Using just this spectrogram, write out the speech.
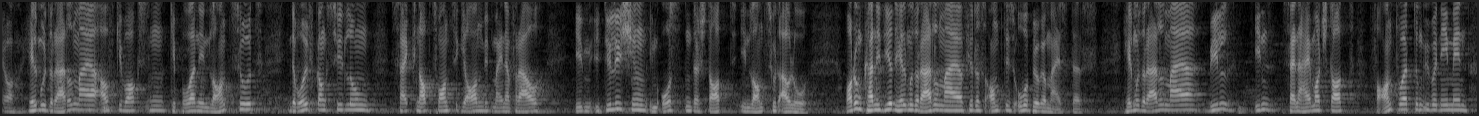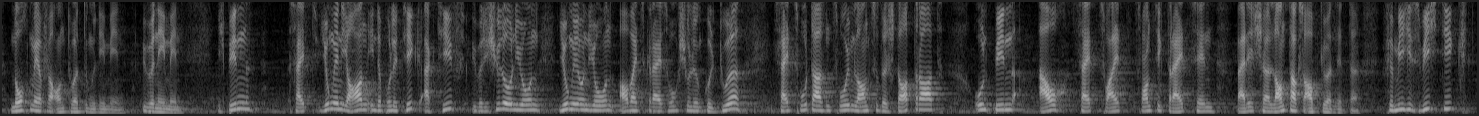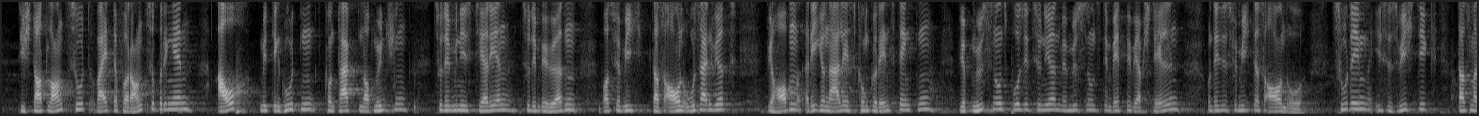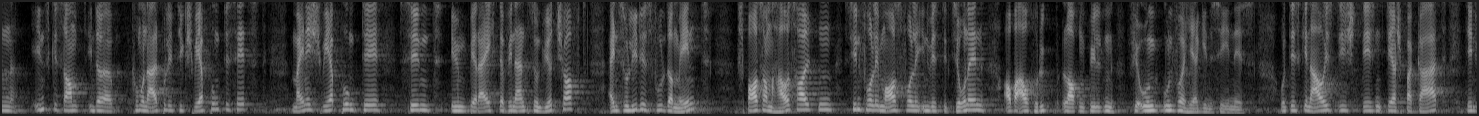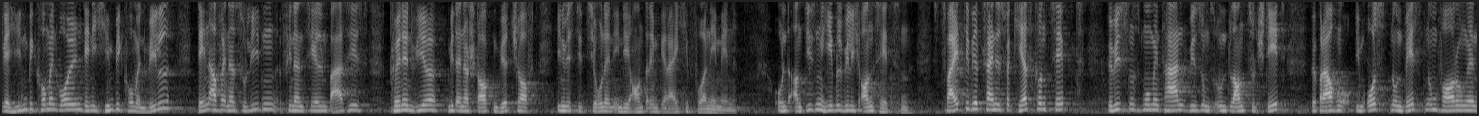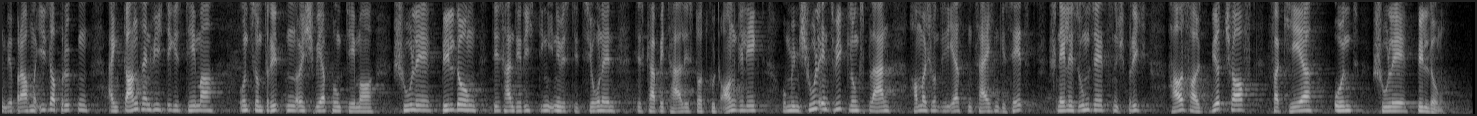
Ja, Helmut Radlmeier, aufgewachsen, geboren in Landshut, in der Wolfgangssiedlung, seit knapp 20 Jahren mit meiner Frau im idyllischen, im Osten der Stadt in Landshut-Aulo. Warum kandidiert Helmut Radlmeier für das Amt des Oberbürgermeisters? Helmut Radlmeier will in seiner Heimatstadt Verantwortung übernehmen, noch mehr Verantwortung übernehmen. Ich bin seit jungen Jahren in der Politik aktiv über die Schülerunion, Junge Union, Arbeitskreis Hochschule und Kultur, seit 2002 im Landshuter Stadtrat und bin auch seit 2013 bayerischer Landtagsabgeordneter. Für mich ist wichtig, die Stadt Landshut weiter voranzubringen, auch mit den guten Kontakten nach München zu den Ministerien, zu den Behörden, was für mich das A und O sein wird. Wir haben regionales Konkurrenzdenken. Wir müssen uns positionieren, wir müssen uns dem Wettbewerb stellen und das ist für mich das A und O. Zudem ist es wichtig, dass man insgesamt in der Kommunalpolitik Schwerpunkte setzt. Meine Schwerpunkte sind im Bereich der Finanzen und Wirtschaft ein solides Fundament, sparsam haushalten, sinnvolle, maßvolle Investitionen, aber auch Rücklagen bilden für Un Unvorhergesehenes. Und das genau ist die, der Spagat, den wir hinbekommen wollen, den ich hinbekommen will. Denn auf einer soliden finanziellen Basis können wir mit einer starken Wirtschaft Investitionen in die anderen Bereiche vornehmen. Und an diesem Hebel will ich ansetzen. Das zweite wird sein das Verkehrskonzept. Wir wissen es momentan, wie es ums Landshut steht. Wir brauchen im Osten und Westen Umfahrungen, wir brauchen Isarbrücken, ein ganz ein wichtiges Thema. Und zum Dritten als Schwerpunktthema Schule, Bildung. Das sind die richtigen Investitionen. Das Kapital ist dort gut angelegt. Und mit dem Schulentwicklungsplan haben wir schon die ersten Zeichen gesetzt. Schnelles Umsetzen, sprich Haushalt, Wirtschaft, Verkehr und Schule, Bildung.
